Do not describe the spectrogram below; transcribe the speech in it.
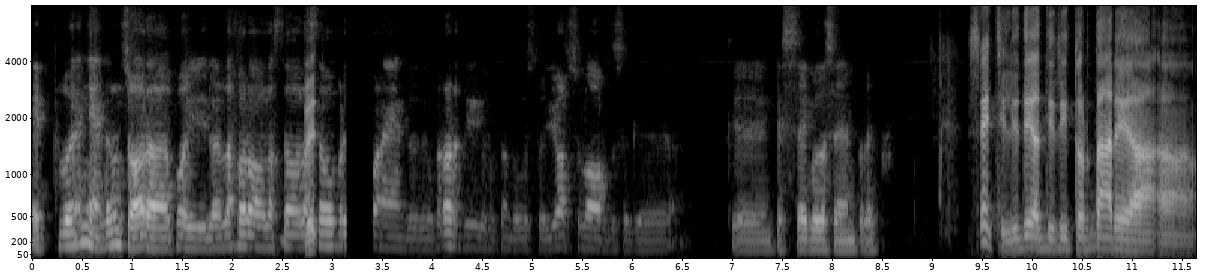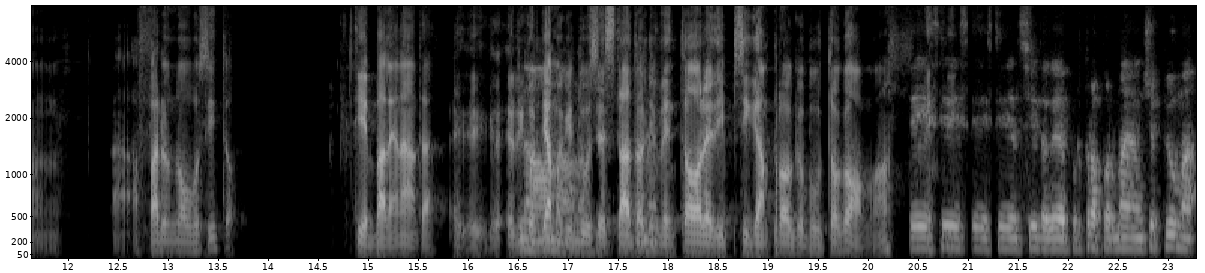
E poi niente, non so, ora poi la, la farò, la stavo, la stavo predisponendo, per ora ti dico soltanto questo, gli Horse Lords che, che, che seguo da sempre. Ecco. Senti, l'idea di ritornare a, a, a, fare un nuovo sito ti è balenata? ricordiamo no, no, che tu sei stato l'inventore di psicanprog.com. No? Sì, sì, sì, sì, il sito che purtroppo ormai non c'è più, ma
